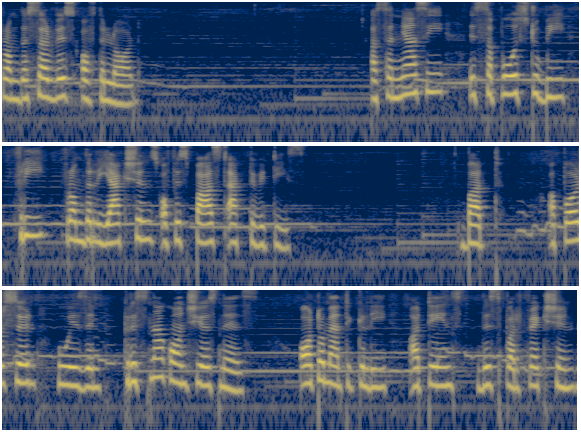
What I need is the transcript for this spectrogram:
from the service of the Lord. A sannyasi is supposed to be free from the reactions of his past activities. But a person who is in Krishna consciousness automatically attains this perfection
